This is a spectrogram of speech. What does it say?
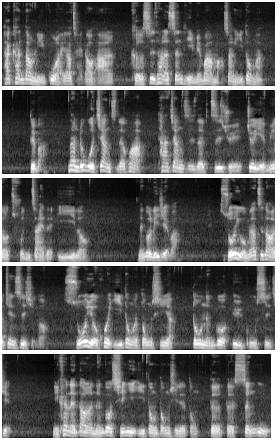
他看到你过来要踩到他，可是他的身体没办法马上移动啊，对吧？那如果这样子的话，他这样子的知觉就也没有存在的意义喽，能够理解吧？所以我们要知道一件事情哦，所有会移动的东西啊，都能够预估事件。你看得到了能够轻易移动东西的东的的生物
